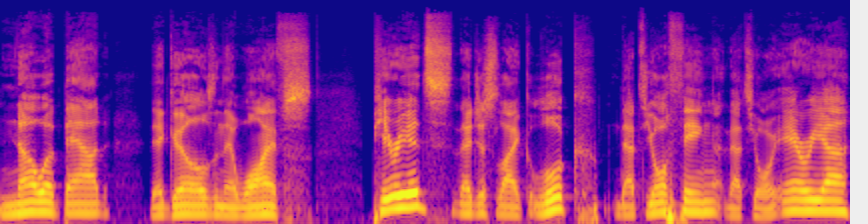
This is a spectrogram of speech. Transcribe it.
know about their girls and their wives periods. They're just like, look, that's your thing, that's your area.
